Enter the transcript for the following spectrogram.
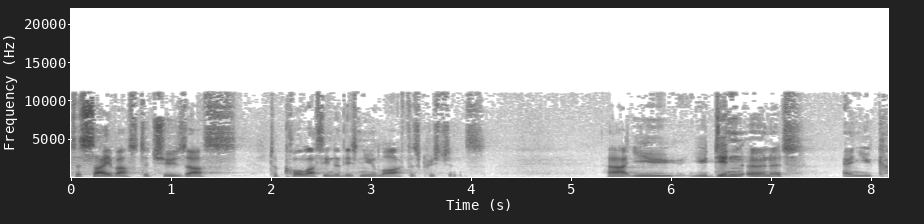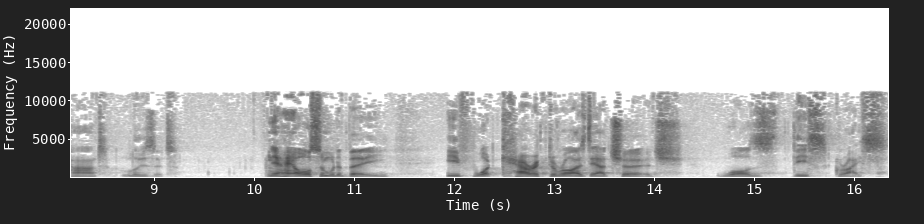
to save us, to choose us, to call us into this new life as Christians. Uh, you, you didn't earn it and you can't lose it. Now, how awesome would it be if what characterised our church was this grace?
